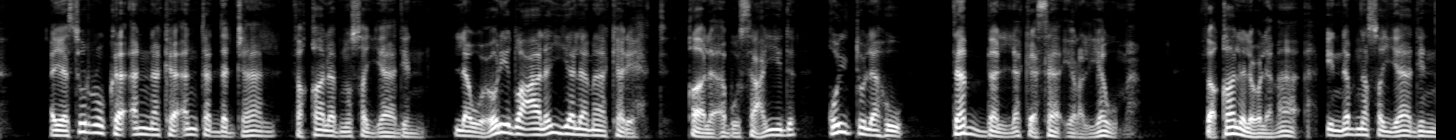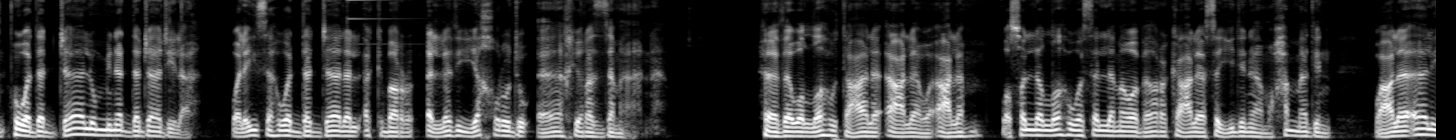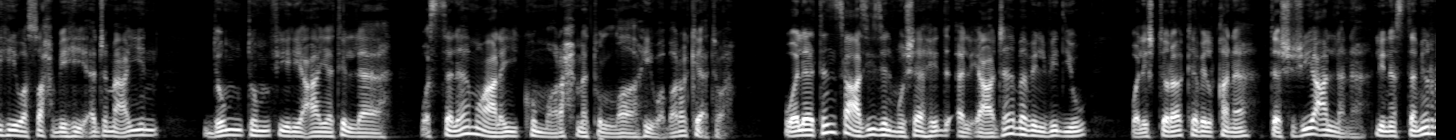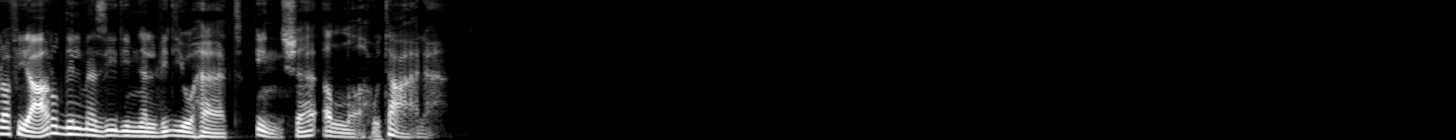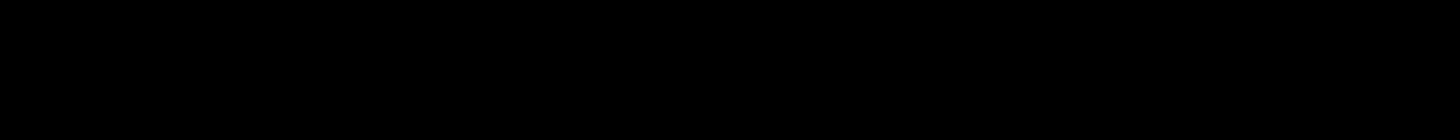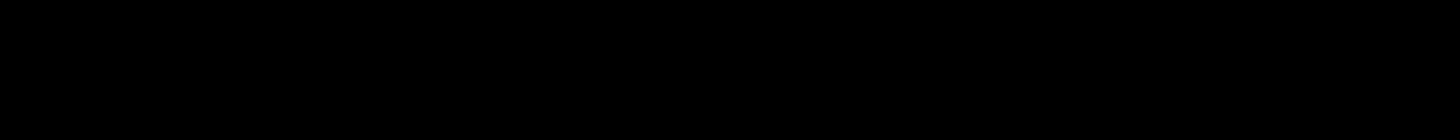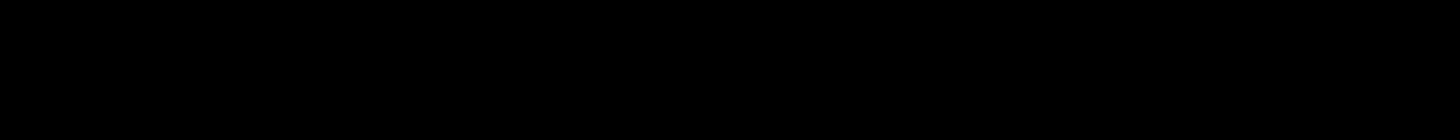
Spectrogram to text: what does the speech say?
أيسرك أنك أنت الدجال؟ فقال ابن صياد لو عرض علي لما كرهت. قال أبو سعيد قلت له تبا لك سائر اليوم. فقال العلماء إن ابن صياد هو دجال من الدجاجلة. وليس هو الدجال الأكبر الذي يخرج آخر الزمان. هذا والله تعالى أعلى وأعلم وصلى الله وسلم وبارك على سيدنا محمد وعلى آله وصحبه أجمعين. دمتم في رعاية الله والسلام عليكم ورحمة الله وبركاته. ولا تنسى عزيزي المشاهد الإعجاب بالفيديو والاشتراك بالقناة تشجيعا لنا لنستمر في عرض المزيد من الفيديوهات إن شاء الله تعالى.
